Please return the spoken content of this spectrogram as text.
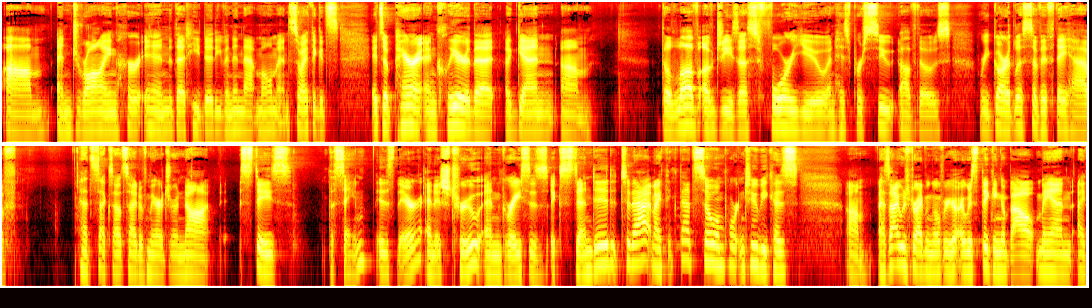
um, and drawing her in that he did even in that moment. So I think it's it's apparent and clear that again um, the love of Jesus for you and his pursuit of those, regardless of if they have had sex outside of marriage or not, stays the same, is there and is true, and grace is extended to that. And I think that's so important too, because um, as I was driving over here, I was thinking about, man, I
